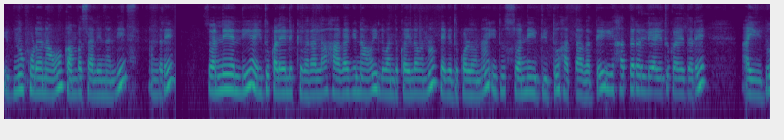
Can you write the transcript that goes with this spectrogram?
ಇದನ್ನು ಕೂಡ ನಾವು ಕಂಬ ಸಾಲಿನಲ್ಲಿ ಅಂದರೆ ಸೊನ್ನೆಯಲ್ಲಿ ಐದು ಕಳೆಯಲಿಕ್ಕೆ ಬರಲ್ಲ. ಹಾಗಾಗಿ ನಾವು ಇಲ್ಲಿ ಒಂದು ಕೈಲವನ್ನು ತೆಗೆದುಕೊಳ್ಳೋಣ. ಇದು ಸೊನ್ನೆ ಇದ್ದಿದ್ದು ಹತ್ತಾಗತ್ತೆ ಈ ಹತ್ತರಲ್ಲಿ ಐದು ಕಾಯ್ದರೆ ಐದು,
